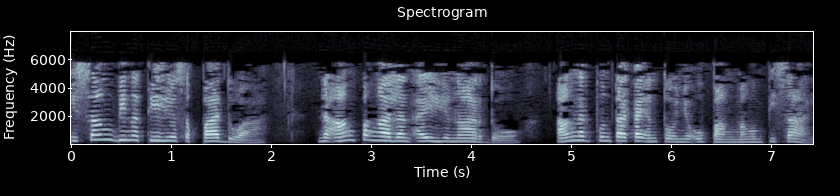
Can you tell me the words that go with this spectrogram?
Isang binatilyo sa Padua na ang pangalan ay Leonardo ang nagpunta kay Antonio upang mangumpisal.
